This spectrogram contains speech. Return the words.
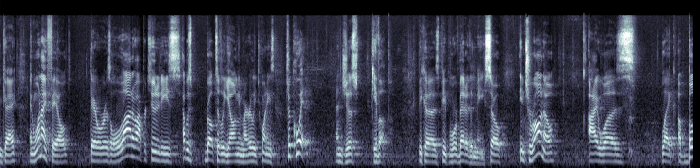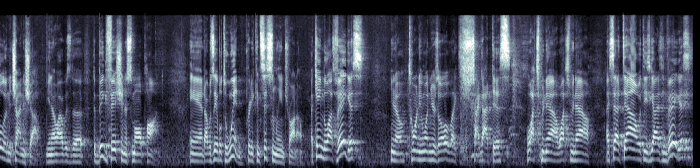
okay? And when I failed, there was a lot of opportunities. I was relatively young in my early 20s to quit and just give up because people were better than me. So in Toronto, I was like a bull in a china shop. You know, I was the, the big fish in a small pond. And I was able to win pretty consistently in Toronto. I came to Las Vegas, you know, 21 years old, like, I got this. Watch me now, watch me now. I sat down with these guys in Vegas.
